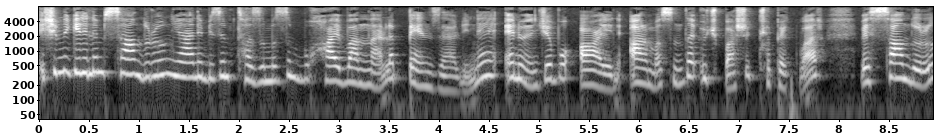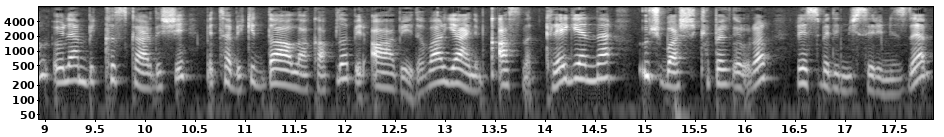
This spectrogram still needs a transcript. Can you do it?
E şimdi gelelim Sandur'un yani bizim tazımızın bu hayvanlarla benzerliğine. En önce bu ailenin armasında üç başlı köpek var. Ve Sandur'un ölen bir kız kardeşi ve tabii ki dağ lakaplı bir ağabeyi de var. Yani aslında Klegenler üç başlı köpekler olarak resmedilmiş serimizde.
